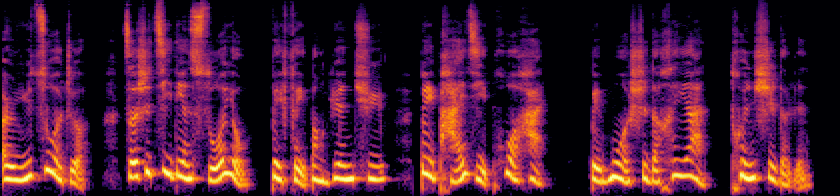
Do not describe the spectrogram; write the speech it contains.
而于作者，则是祭奠所有被诽谤冤屈、被排挤迫害、被末世的黑暗吞噬的人。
